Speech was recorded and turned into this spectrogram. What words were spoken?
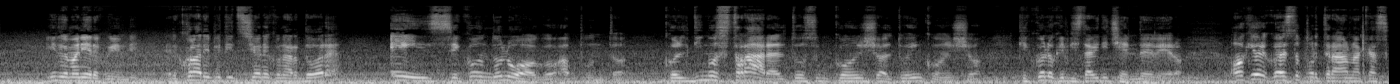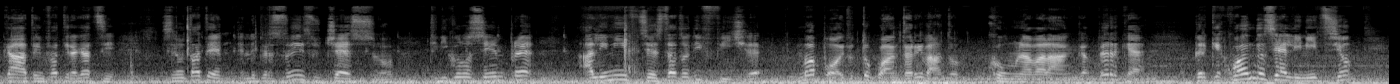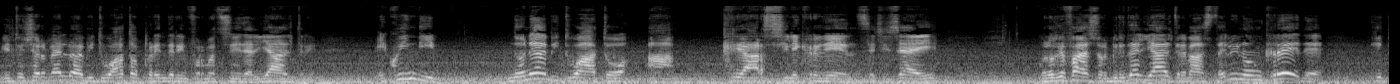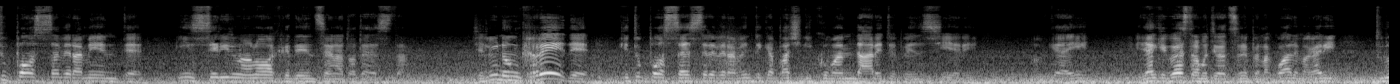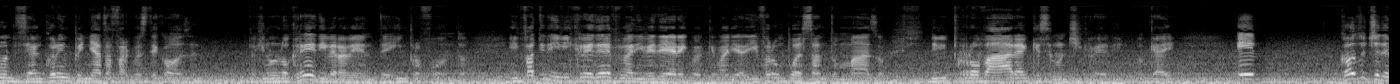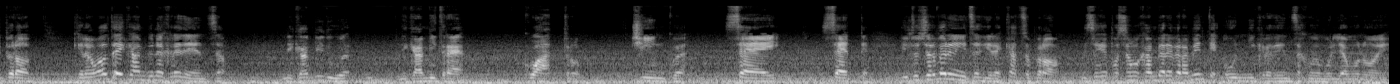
In due maniere quindi, con la ripetizione con ardore e in secondo luogo appunto col dimostrare al tuo subconscio, al tuo inconscio che quello che gli stavi dicendo è vero. Occhio che questo porterà a una cascata, infatti ragazzi se notate le persone di successo ti dicono sempre all'inizio è stato difficile ma poi tutto quanto è arrivato come una valanga. Perché? Perché quando sei all'inizio il tuo cervello è abituato a prendere informazioni dagli altri e quindi non è abituato a crearsi le credenze, ci sei? Quello che fa è assorbire dagli altri e basta. E lui non crede che tu possa veramente inserire una nuova credenza nella tua testa. Cioè lui non crede che tu possa essere veramente capace di comandare i tuoi pensieri, ok? Ed è anche questa la motivazione per la quale magari tu non sei ancora impegnato a fare queste cose, perché non lo credi veramente in profondo. Infatti devi credere prima di vedere in qualche maniera, devi fare un po' il San Tommaso, devi provare anche se non ci credi, ok? E cosa succede però? Che una volta che cambi una credenza, ne cambi due, ne cambi tre, quattro, cinque, sei, 7, il tuo cervello inizia a dire cazzo però mi sa che possiamo cambiare veramente ogni credenza come vogliamo noi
